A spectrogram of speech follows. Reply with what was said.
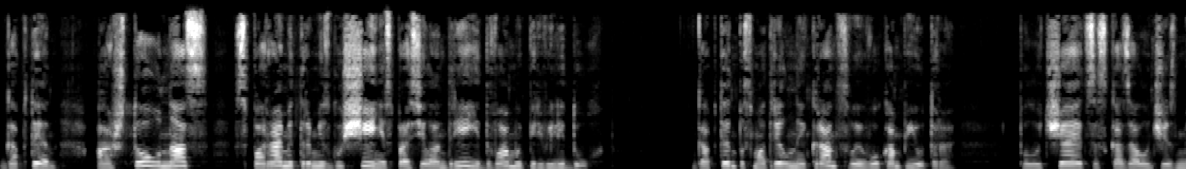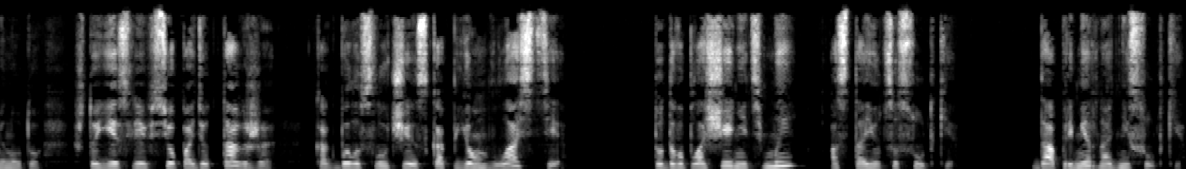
«Гаптен, а что у нас с параметрами сгущения?» — спросил Андрей, едва мы перевели дух. Гаптен посмотрел на экран своего компьютера. «Получается, — сказал он через минуту, — что если все пойдет так же, как было в случае с копьем власти, то до воплощения тьмы остаются сутки. Да, примерно одни сутки».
